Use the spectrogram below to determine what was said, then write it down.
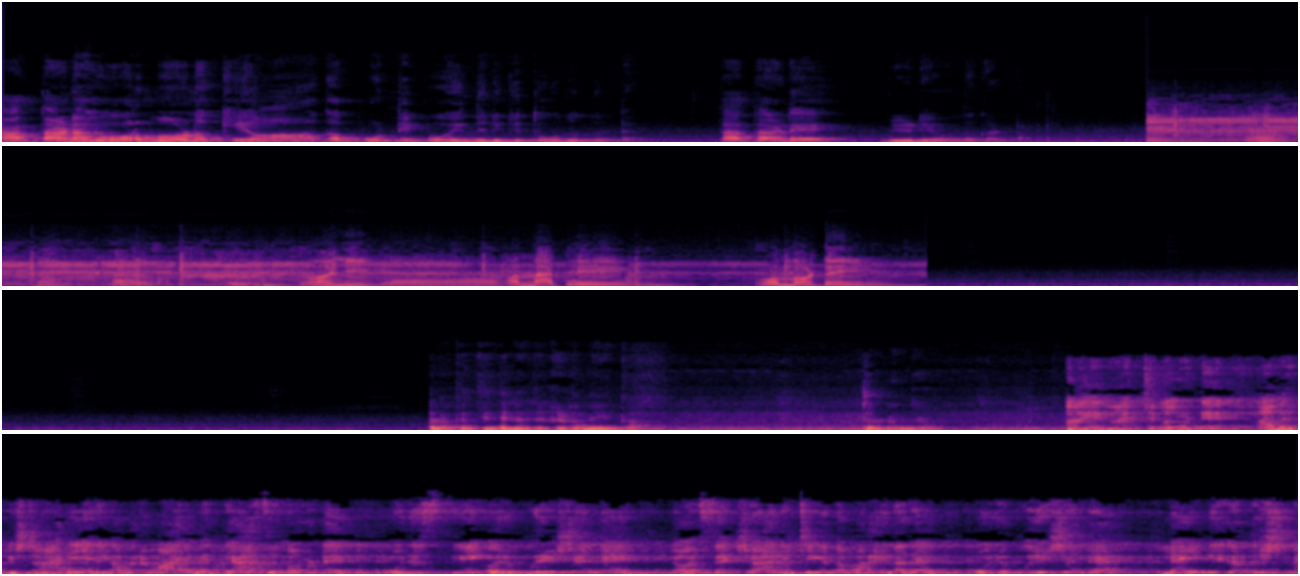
താത്താടെ ഹോർമോണൊക്കെ ആകെ പൊട്ടിപ്പോയെന്ന് എനിക്ക് തോന്നുന്നുണ്ട്. താത്താടെ വീഡിയോ ഒന്ന് കണ്ടോ. വന്നാട്ടെ വന്നോട്ടെ തുടക്കത്തിൽ തന്നെ കിടന്നേക്കാം. തുടങ്ങാം. മാറ്റങ്ങളുണ്ട് അവർക്ക് ശാരീരികപരമായ വ്യത്യാസങ്ങളുണ്ട്. ഒരു സ്ത്രീ ഒരു പുരുഷന്റെ സെക്ഷാലിറ്റി എന്ന് പറയുന്നത് ഒരു പുരുഷന്റെ ലൈംഗിക തൃഷ്ണ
